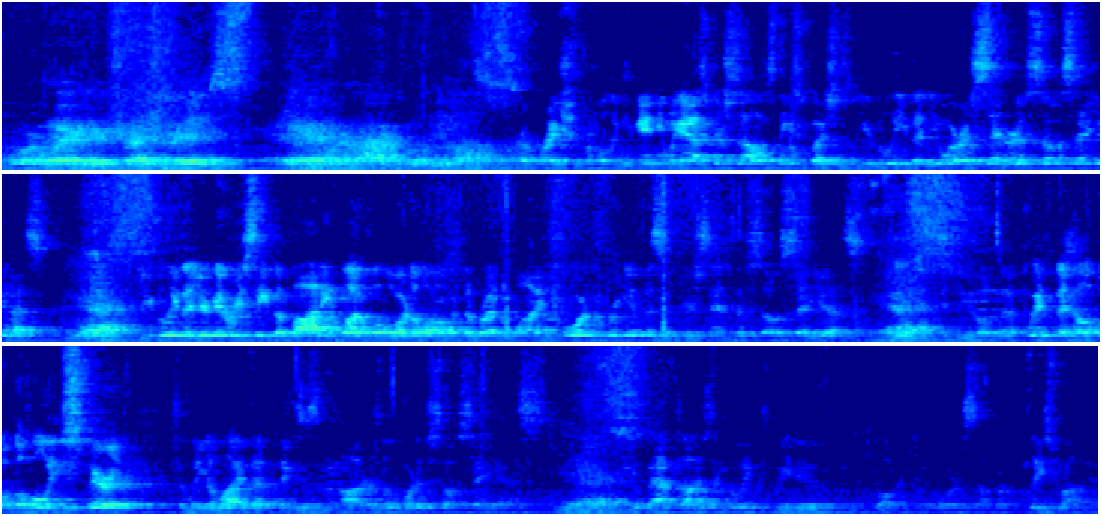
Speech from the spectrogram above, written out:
For where your treasure is, there your heart will be also. Preparation for Holy Communion, we ask ourselves these questions. Do you believe that you are a sinner? If so, say yes. Yes. Do you believe that you're going to receive the body and blood of the Lord along with the bread and wine for the forgiveness of your sins? If so, say yes. Yes. And do you hope that with the help of the Holy Spirit, to lead a life that pleases and honors the Lord? If so, say yes. Yes. You're baptized and believe as we do. Welcome to the Lord's Supper. Please rise.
